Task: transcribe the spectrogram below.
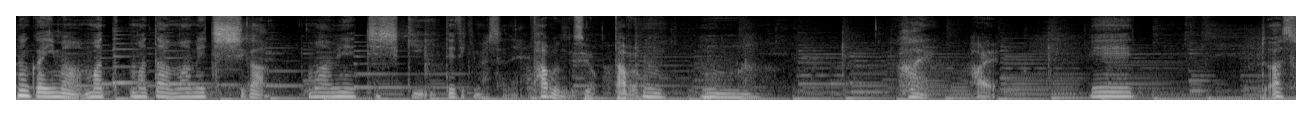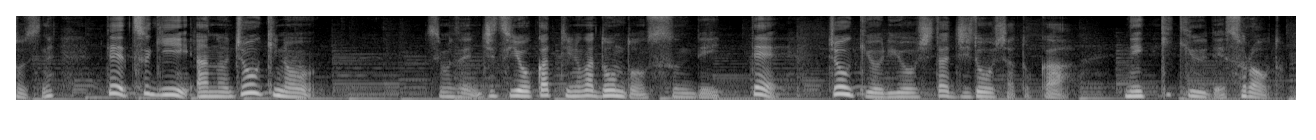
なんか今ままた豆知識が豆知識出てきましたね。多分ですよ多分、うんうん。はい。はい。えーあそうですね。で次あの蒸気のすみません実用化っていうのがどんどん進んでいって蒸気を利用した自動車とか熱気球で空を飛ぶ。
